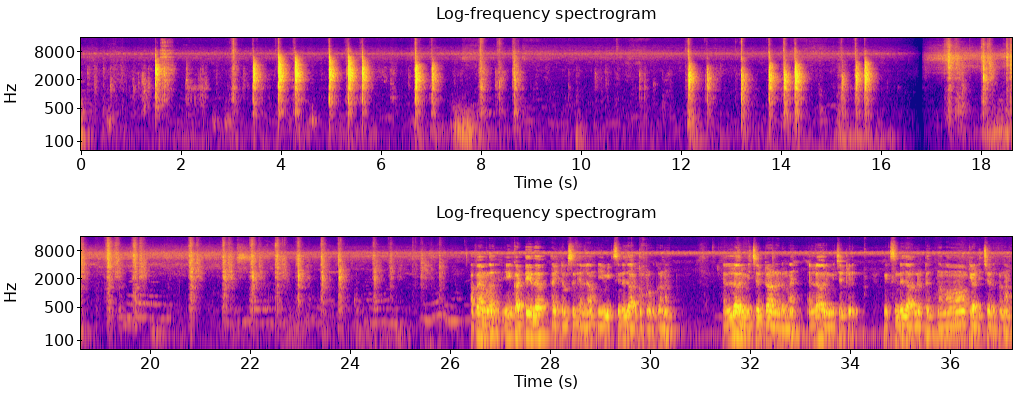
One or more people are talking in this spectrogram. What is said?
അപ്പോൾ നമ്മൾ ഈ കട്ട് ചെയ്ത ഐറ്റംസ് എല്ലാം ഈ മിക്സിന്റെ ജാറിൽ ഇട്ട് കൊടുക്കുകയാണ് എല്ലാം ഒരുമിച്ചിട്ടാണ് ഇടുന്നത് എല്ലാം ഒരുമിച്ചിട്ട് മിക്സിന്റെ ജാറിലിട്ട് നന്നാക്കി അടിച്ചെടുക്കണം.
